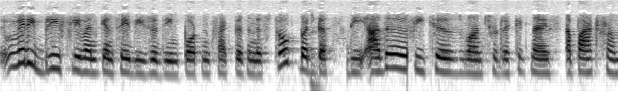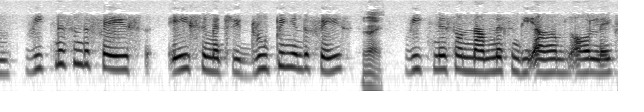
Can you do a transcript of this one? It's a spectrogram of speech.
very briefly one can say these are the important factors in a stroke, but uh, the other features one should recognize apart from weakness in the face, asymmetry, drooping in the face, Right. weakness or numbness in the arms or legs,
